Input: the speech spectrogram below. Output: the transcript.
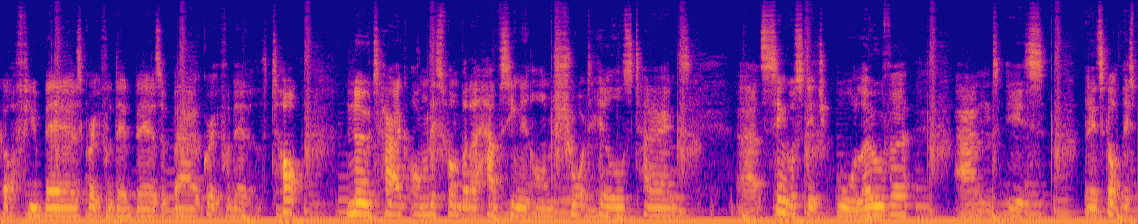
Got a few bears, Grateful Dead bears about, Grateful Dead at the top. No tag on this one, but I have seen it on Short Hills tags. Uh, single stitch all over, and is it's got this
